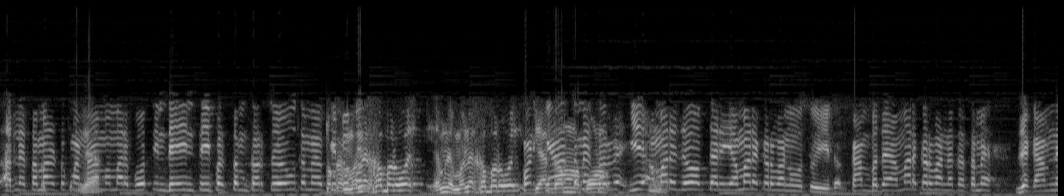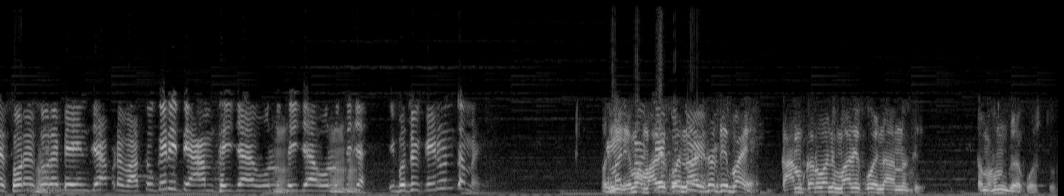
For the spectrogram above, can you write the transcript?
એટલે તમારા ટૂંકમાં નામ અમારે ગોતીને દઈને તે પછી તમે કરશો એવું તમે કીધું મને ખબર હોય એમને મને ખબર હોય પણ ગામમાં કોણ એ અમારે જવાબદારી અમારે કરવાનું હતું ઈ. કામ બધા અમારે કરવાના હતા. તમે જે ગામને સોરે સોરે બે જે આપણે વાતો કરી તે આમ થઈ જાય ઓલું થઈ જાય ઓલું થઈ જાય એ બધું કર્યું ને તમે? એમાં મારી કોઈ ના નથી ભાઈ. કામ કરવાની મારી કોઈ ના નથી. તમે સમજો એક વસ્તુ.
